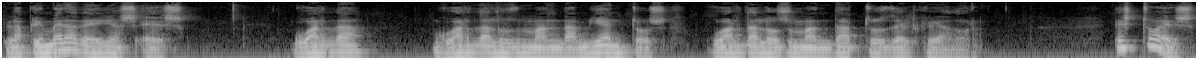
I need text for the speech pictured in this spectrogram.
La primera de ellas es guarda guarda los mandamientos, guarda los mandatos del Creador. Esto es,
